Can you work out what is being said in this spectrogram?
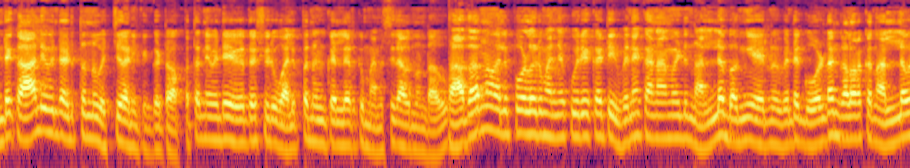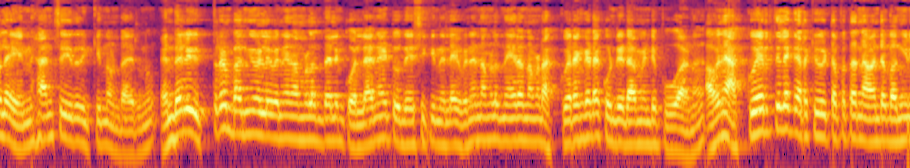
എന്റെ കാൽ ഇവന്റെ അടുത്തൊന്ന് വെച്ച് കാണിക്കും കേട്ടോ. അപ്പൊ തന്നെ ഇവന്റെ ഏകദേശം ഒരു വലുപ്പം നിങ്ങൾക്ക് എല്ലാവർക്കും മനസ്സിലാവുന്നുണ്ടാവും. സാധാരണ വലുപ്പമുള്ള ഒരു മഞ്ഞക്കൂരിയെക്കാട്ടി ഇവനെ കാണാൻ വേണ്ടി നല്ല ഭംഗിയായിരുന്നു. ഇവന്റെ ഗോൾഡൻ കളറൊക്കെ നല്ലപോലെ എൻഹാൻസ് ചെയ്ത് നിൽക്കുന്നുണ്ടായിരുന്നു. എന്തായാലും ഇത്രയും ഭംഗിയുള്ള ഇവനെ നമ്മൾ എന്തായാലും കൊല്ലാനായിട്ട് ഉദ്ദേശിക്കുന്നില്ല. ഇവനെ നമ്മൾ നേരെ നമ്മുടെ അക്വരങ്കടെ കൊണ്ടിടാൻ വേണ്ടി പോവാണ്. അവനെ അക്വരത്തിലേക്ക് ഇറക്കി വിട്ടപ്പോൾ തന്നെ അവന്റെ ഭംഗി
